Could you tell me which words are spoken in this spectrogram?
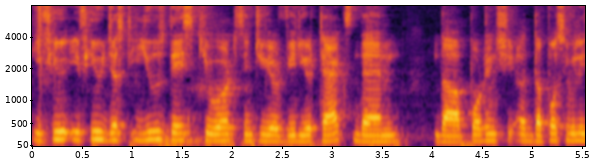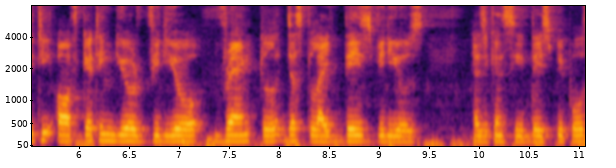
if you if you just use these keywords into your video tags then the potential uh, the possibility of getting your video ranked just like these videos as you can see these people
